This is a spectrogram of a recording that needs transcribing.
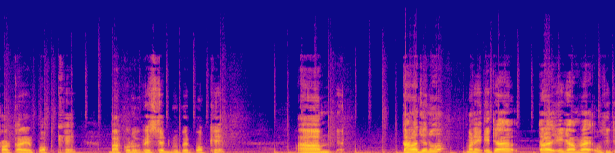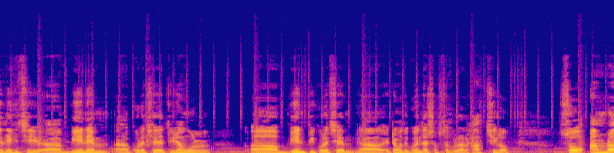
সরকারের পক্ষে বা কোনো ভেস্টেড গ্রুপের পক্ষে। তারা যেন মানে এটা তারা এই যে আমরা অতীতে দেখেছি বিএনএম করেছে, তৃণমূল বিএনপি করেছে এটা আমাদের গোয়েন্দা সংস্থাগুলোর হাত ছিল। সো আমরা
